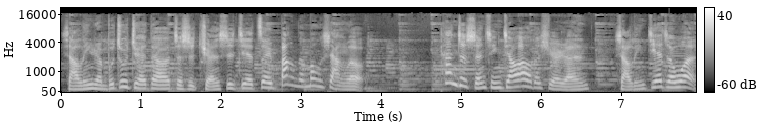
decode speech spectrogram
小林忍不住觉得这是全世界最棒的梦想了。看着神情骄傲的雪人，小林接着问：“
